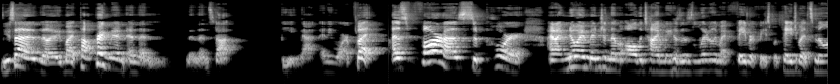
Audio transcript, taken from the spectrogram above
you said they might pop pregnant and then and then stop being that anymore. But as far as support and i know i mention them all the time because it's literally my favorite facebook page but it's mill,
